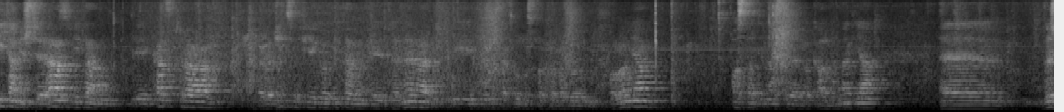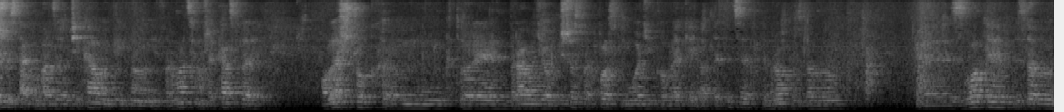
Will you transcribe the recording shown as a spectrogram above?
Witam jeszcze raz, witam y, Kacpra, rodziców jego, witam y, trenera i prezesa klubu sportowego Polonia. Ostatnie nasze lokalne media e, wyszły z taką bardzo ciekawą, piękną informacją, że Kacper Oleszczuk, który brał udział w Mistrzostwach Polski Młodzików w lekkiej atletyce w tym roku zdobył e, złoty, zdobył,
